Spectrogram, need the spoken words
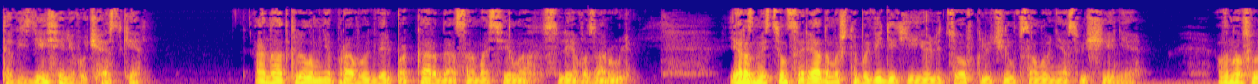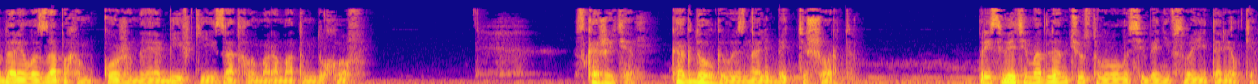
Так здесь или в участке? Она открыла мне правую дверь Паккарда, а сама села слева за руль. Я разместился рядом и, чтобы видеть ее лицо, включил в салоне освещение. В нос ударило запахом кожаной обивки и затхлым ароматом духов. Скажите, как долго вы знали Бетти Шорт? При свете Мадлен чувствовала себя не в своей тарелке.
